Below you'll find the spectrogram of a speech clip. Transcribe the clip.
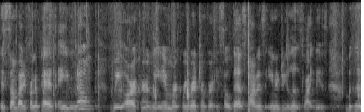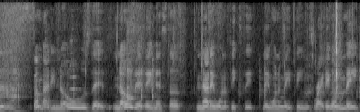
is somebody from the past. And you know, we are currently in Mercury retrograde. So that's why this energy looks like this. Because somebody knows that know that they messed up. Now they want to fix it. They want to make things right. They're going to make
